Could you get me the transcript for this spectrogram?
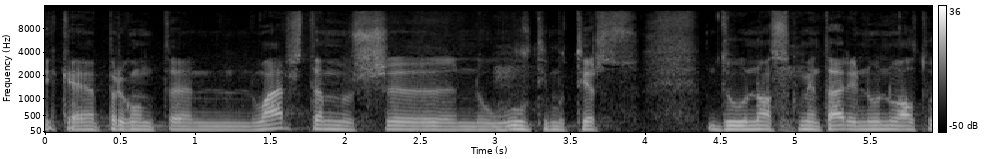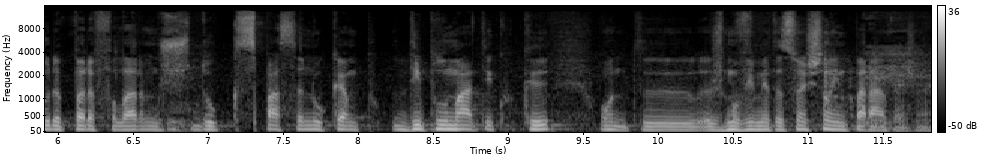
Fica a pergunta no ar. Estamos uh, no último terço do nosso comentário, Nuno, altura para falarmos do que se passa no campo diplomático, que, onde as movimentações são imparáveis. Não é?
